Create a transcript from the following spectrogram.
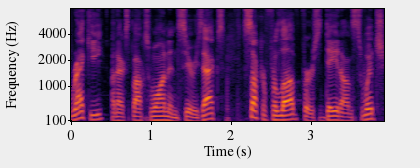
Reki on Xbox One and Series X, Sucker for Love First Date on Switch,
